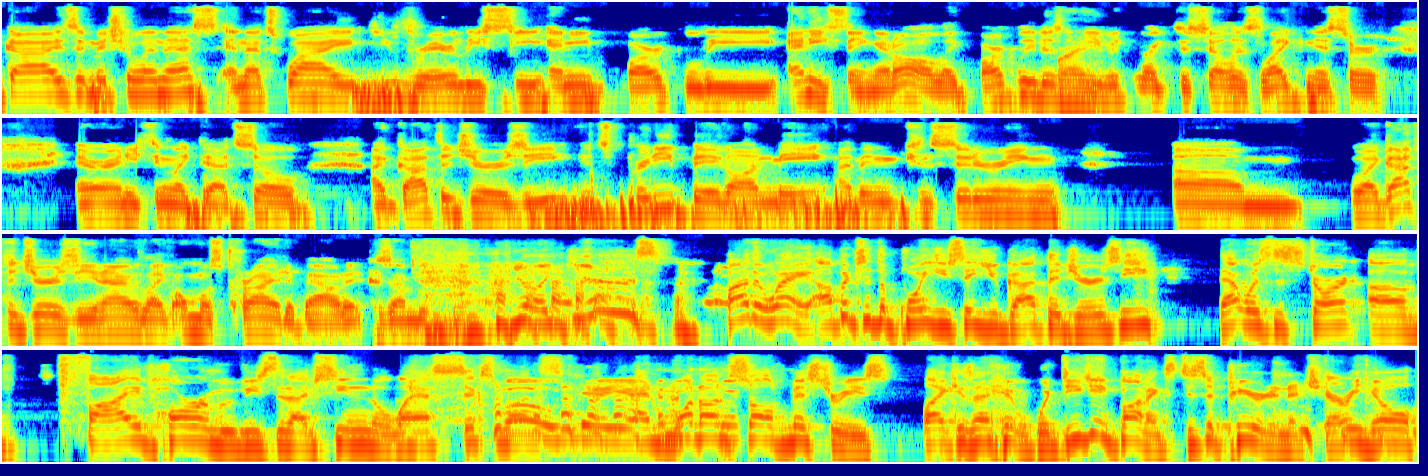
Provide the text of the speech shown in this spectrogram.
guys at mitchell and ness and that's why you rarely see any barkley anything at all. Like barkley doesn't Right. even like to sell his likeness or or anything like that. So i got the jersey. It's pretty big on me. I've been considering um well, I got the jersey and I was like almost cried about it because I'm just You're like, yes. By the way, up until the point you say you got the jersey, that was the start of five horror movies that I've seen in the last six oh, months Oh, yeah, yeah. and I mean, one unsolved mysteries. Like, is I where DJ Bonics disappeared in a Cherry Hill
